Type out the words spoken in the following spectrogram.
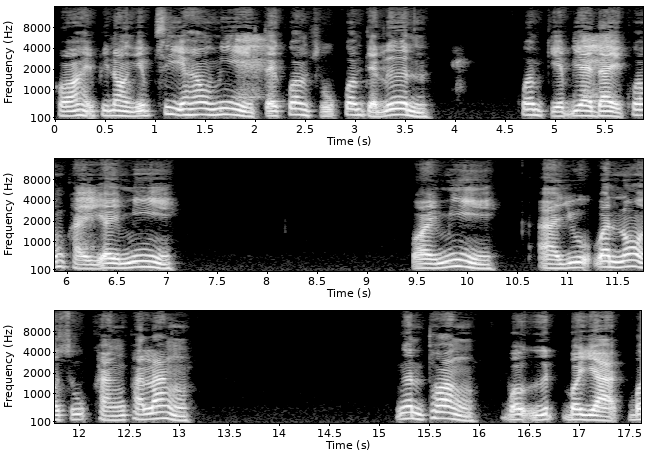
ขอให้พี่น้องเอฟซีเฮามี แต่ความสุขความเจริญความเก็บยาได้ความไข่ยายมีปล่อยมี อายุวันโนสุขขังพลัง เงินท่องบ่อึดบ่อยากบ่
